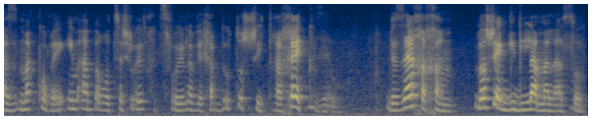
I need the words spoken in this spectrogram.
אז מה קורה? אם אבא רוצה שלא יתחצפו אליו ויכבדו אותו, שיתרחק. זהו. וזה החכם. לא שיגיד לה מה לעשות.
